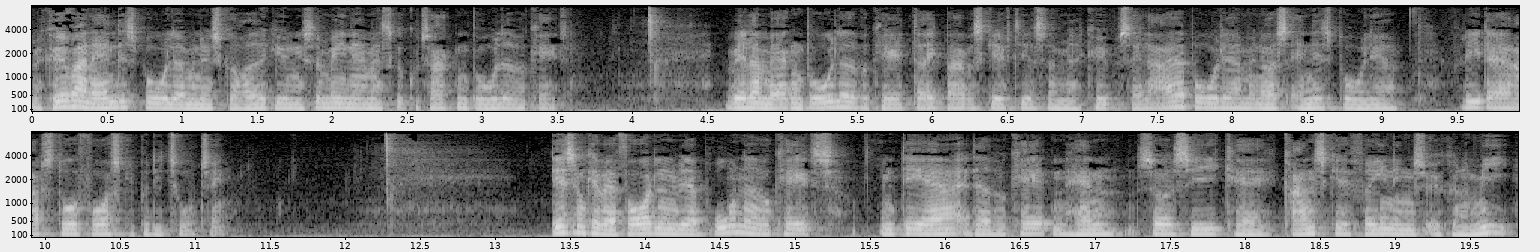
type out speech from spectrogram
man køber en andelsbolig, og man ønsker rådgivning, så mener jeg, at man skal kontakte en boligadvokat. Vel at mærke en boligadvokat, der ikke bare beskæftiger sig med køb og salg af ejerboliger, men også andelsboliger, fordi der er ret stor forskel på de to ting. Det, som kan være fordelen ved at bruge en advokat, jamen det er, at advokaten han så at sige kan grænske foreningens økonomi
